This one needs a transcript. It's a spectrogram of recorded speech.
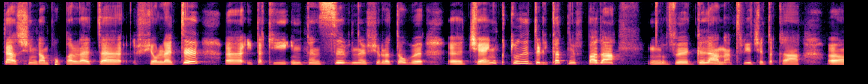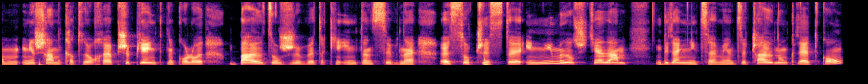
Teraz sięgam po paletę fiolety e, i taki intensywny fioletowy e, cień, który delikatnie wpada w granat. Wiecie, taka em, mieszanka trochę. Przepiękny kolor, bardzo żywy, taki intensywny, e, soczysty. I nim rozcieram granicę między czarną kredką, e,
